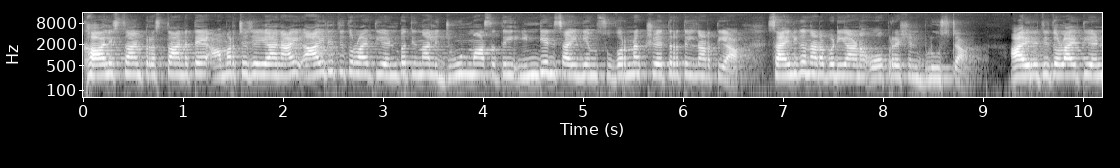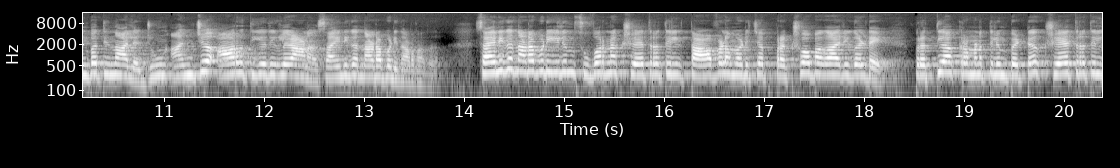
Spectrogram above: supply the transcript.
ഖാലിസ്ഥാൻ പ്രസ്ഥാനത്തെ അമർച്ച ചെയ്യാനായി ആയിരത്തി തൊള്ളായിരത്തി എൺപത്തിനാല് ജൂൺ മാസത്തിൽ ഇന്ത്യൻ സൈന്യം സുവർണ ക്ഷേത്രത്തിൽ നടത്തിയ സൈനിക നടപടിയാണ് ഓപ്പറേഷൻ ബ്ലൂ സ്റ്റാർ. ആയിരത്തി തൊള്ളായിരത്തി എൺപത്തിനാല് ജൂൺ അഞ്ച് ആറ് തീയതികളിലാണ് സൈനിക നടപടി നടന്നത്. സൈനിക നടപടിയിലും സുവർണ ക്ഷേത്രത്തിൽ താവളമടിച്ച പ്രക്ഷോഭകാരികളുടെ പ്രത്യാക്രമണത്തിലും പെട്ട് ക്ഷേത്രത്തിൽ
